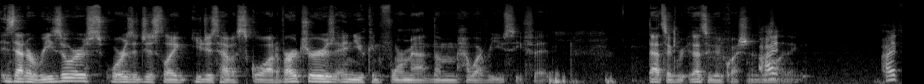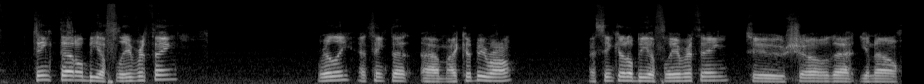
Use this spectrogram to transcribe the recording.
is that a resource or is it just like you just have a squad of archers and you can format them however you see fit? That's a that's a good question as well. I, I- think. I think that'll be a flavor thing. Really, I think that um, I could be wrong. I think it'll be a flavor thing to show that you know,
